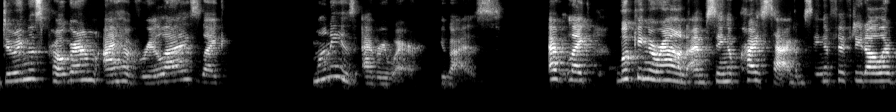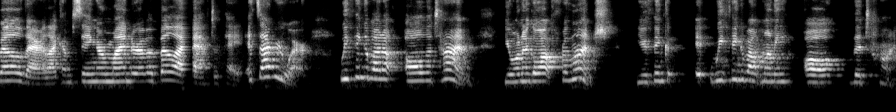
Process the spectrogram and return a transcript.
doing this program i have realized like money is everywhere you guys like looking around i'm seeing a price tag i'm seeing a $50 bill there like i'm seeing a reminder of a bill i have to pay. It's everywhere. We think about it all the time. You want to go out for lunch? You think it, we think about money all the time.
